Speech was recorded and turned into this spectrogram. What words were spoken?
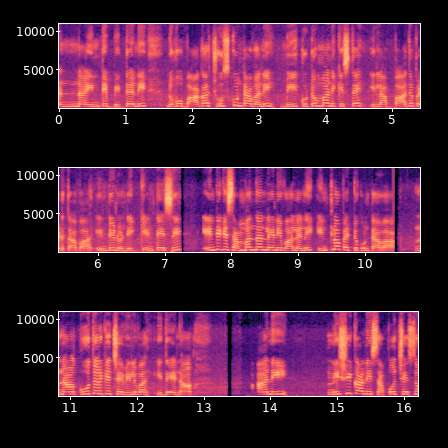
నా ఇంటి బిడ్డని నువ్వు బాగా చూసుకుంటావని మీ కుటుంబానికి ఇస్తే ఇలా బాధ పెడతావా? ఇంటి నుండి గెంటేసి ఇంటికి సంబంధం లేని వాళ్ళని ఇంట్లో పెట్టుకుంటావా? నా కూతురికిచ్చే విలువ ఇదేనా? అని నిషికాని సపోర్ట్ చేస్తూ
